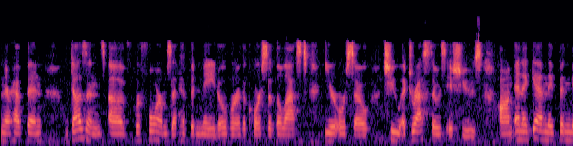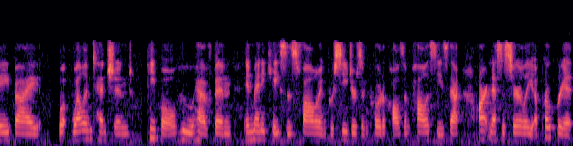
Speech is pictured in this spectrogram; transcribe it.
There have been dozens of reforms that have been made over the course of the last year or so to address those issues. Um, and again, they've been made by well intentioned people who have been, in many cases, following procedures and protocols and policies that aren't necessarily appropriate.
